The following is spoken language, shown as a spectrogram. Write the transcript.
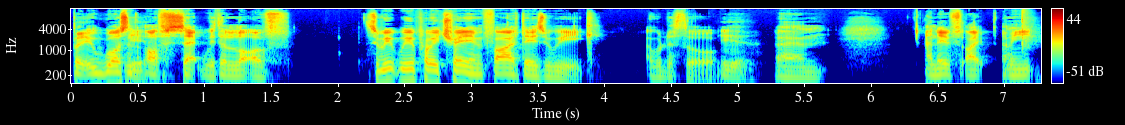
but it wasn't Yeah. offset with a lot of. So we, we were probably training five days a week. I would have thought. yeah. Um, and if like, I mean,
